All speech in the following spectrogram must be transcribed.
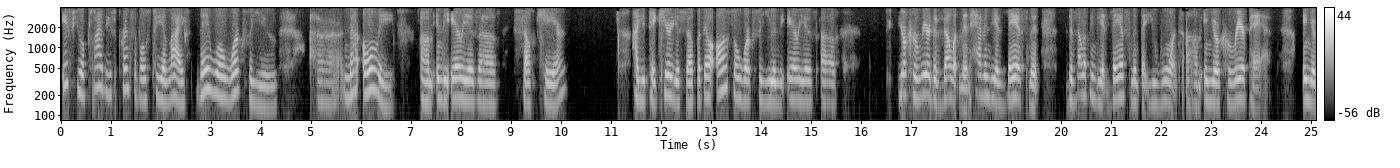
if you apply these principles to your life, they will work for you uh, not only um, in the areas of self-care, how you take care of yourself, but they'll also work for you in the areas of your career development, having the advancement, developing the advancement that you want um, in your career path, in your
